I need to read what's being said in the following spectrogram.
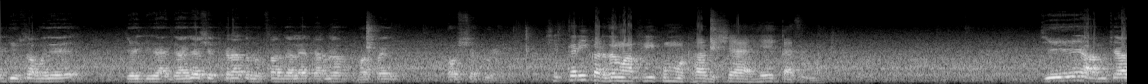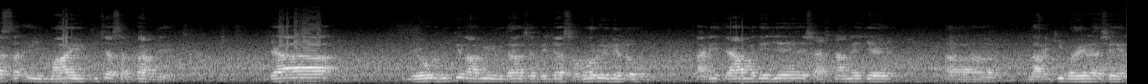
दिवसामध्ये जे ज्या ज्या ज्या शेतकऱ्याचं नुकसान झालं आहे त्यांना भरपाई आवश्यक मिळेल. शेतकरी कर्जमाफी खूप मोठा विषय आहे काय सांगा जे आमच्या स महायुतीच्या सरकारने त्या निवडणुकीत आम्ही विधानसभेच्या समोर गेलो आणि त्यामध्ये जे शासनाने जे लाडकी बहीण असेल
